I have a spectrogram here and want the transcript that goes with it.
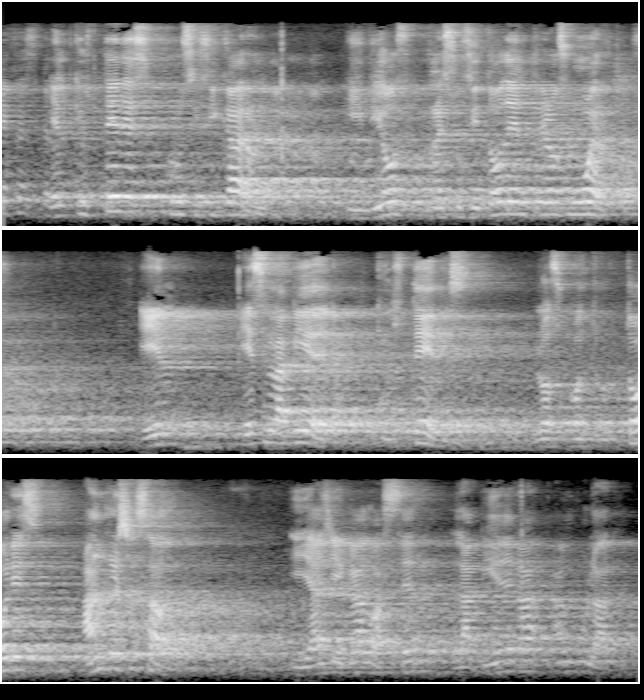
el que ustedes crucificaron y Dios resucitó de entre los muertos, Él es la piedra que ustedes, los constructores, han rechazado y ha llegado a ser la piedra angular.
